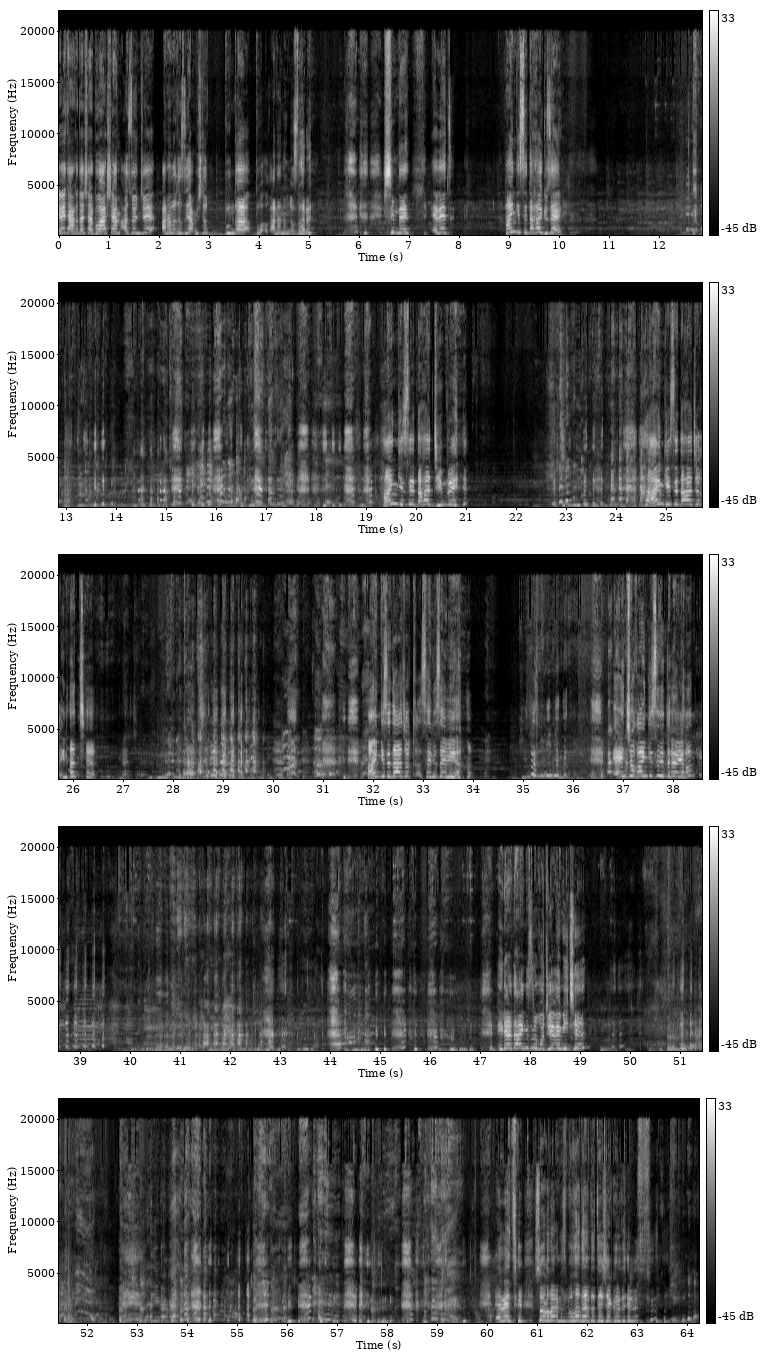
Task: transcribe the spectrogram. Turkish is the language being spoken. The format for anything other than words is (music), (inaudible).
Evet arkadaşlar bu akşam az önce analı kızı yapmıştık. Bunda bu ananın kızları. (laughs) Şimdi evet hangisi daha güzel? (laughs) Hangisi daha cimri? (laughs) Hangisi daha çok inatçı? Hangisi daha çok seni seviyor? en çok hangisini dövüyorsun? İleride hangisini kocaya vermeyeceksin? Evet (laughs) sorularımız bu kadar da teşekkür ederiz. (laughs)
